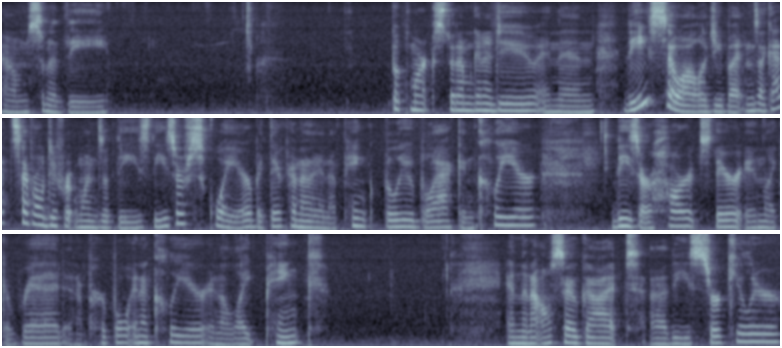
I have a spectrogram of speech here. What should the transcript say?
um, some of the bookmarks that I'm going to do. And then these Sewology buttons, I got several different ones of these. These are square, but they're kind of in a pink, blue, black, and clear. These are hearts. They're in like a red and a purple and a clear and a light pink. And then I also got uh, these circular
